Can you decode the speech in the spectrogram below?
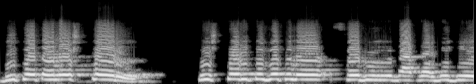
দ্বিতীয়ত হলো স্টোরি স্টোরিতে যে কোনো ছবি বা আপনার ভিডিও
